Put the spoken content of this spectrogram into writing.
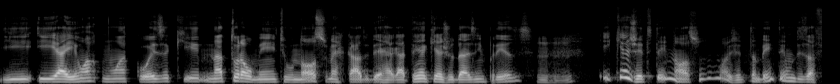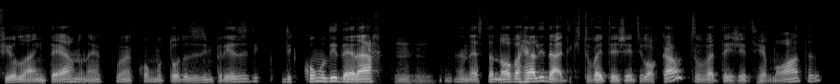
E, e aí é uma, uma coisa que, naturalmente, o nosso mercado de RH tem que ajudar as empresas Uhum. e que a gente tem nosso, a gente também tem um desafio lá interno, né, como todas as empresas, de, de como liderar Uhum. nesta nova realidade, que tu vai ter gente local, tu vai ter gente remota.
